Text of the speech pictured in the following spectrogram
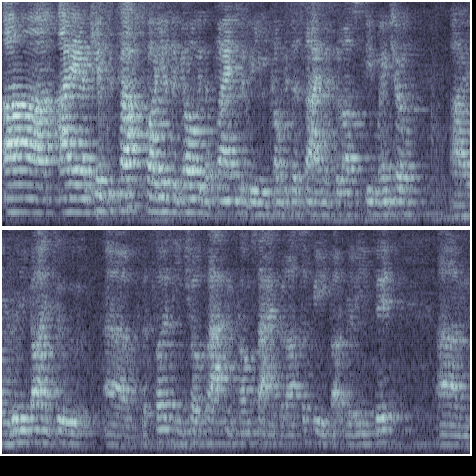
uh, I came to Tufts four years ago with a plan to be computer science and philosophy major. I really got into uh, the first intro class in comp science philosophy, got really into it. Um,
